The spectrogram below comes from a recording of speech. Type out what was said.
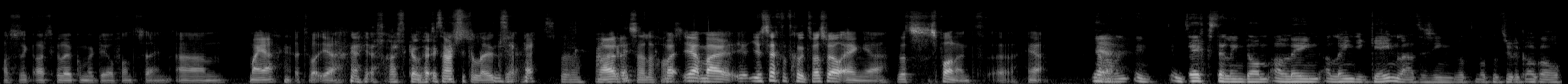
Was het hartstikke leuk om er deel van te zijn. Ehm, Maar ja, het was, ja, ja, het was hartstikke leuk. Het is hartstikke leuk. Ja. Ja. Het is, eh, Maar- gezellig Maar, was. ja, maar je je zegt het goed. Het was wel eng, ja. Dat is spannend. eh, ja. Ja, in, in tegenstelling dan alleen, alleen je game laten zien, wat, wat natuurlijk ook al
